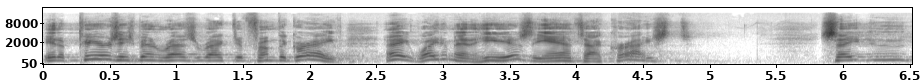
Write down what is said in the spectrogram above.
It appears he's been resurrected from the grave. Hey, wait a minute, he is the Antichrist. Satan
